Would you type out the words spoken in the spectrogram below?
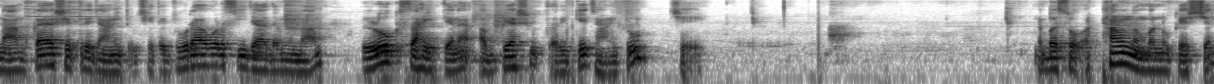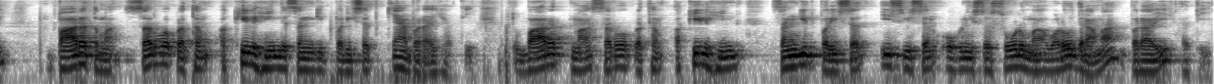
નામ કયા ક્ષેત્રે જાણીતું છે? તો જોરાવરસિંહ જાદવનું નામ લોક સાહિત્યના અભ્યાસુ તરીકે જાણીતું છે. બસો અઠ્ઠાણું નંબરનું ક્વેશ્ચન ભારતમાં સર્વપ્રથમ અખિલ હિન્દ સંગીત પરિષદ ક્યાં ભરાઈ હતી? તો ભારતમાં સર્વપ્રથમ અખિલ હિન્દ સંગીત પરિષદ ઈસવીસન ઓગણીસો સોળમાં વડોદરામાં ભરાઈ હતી.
